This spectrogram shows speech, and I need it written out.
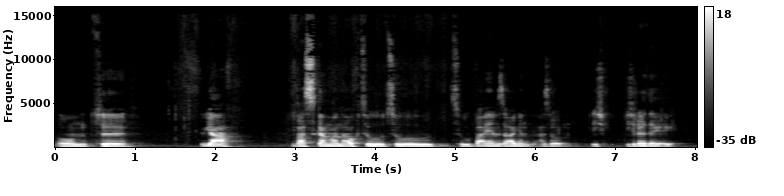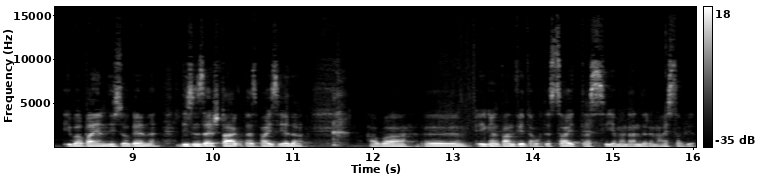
Und ja, was kann man auch zu, zu, zu Bayern sagen? Also ich, ich rede über Bayern nicht so gerne. Die sind sehr stark, das weiß jeder. Aber äh, irgendwann wird auch das Zeit, dass jemand anderer Meister wird.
